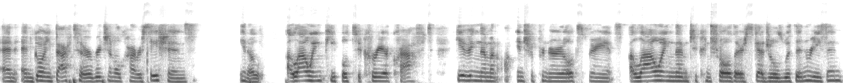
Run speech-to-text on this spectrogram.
and and going back to original conversations, you know, allowing people to career craft, giving them an entrepreneurial experience, allowing them to control their schedules within reason.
